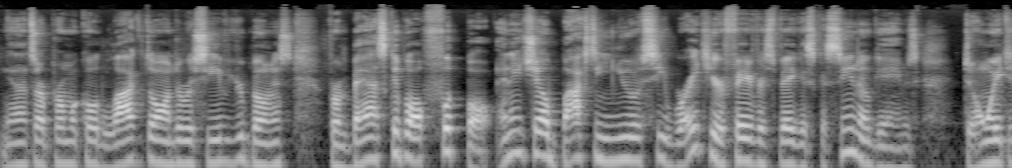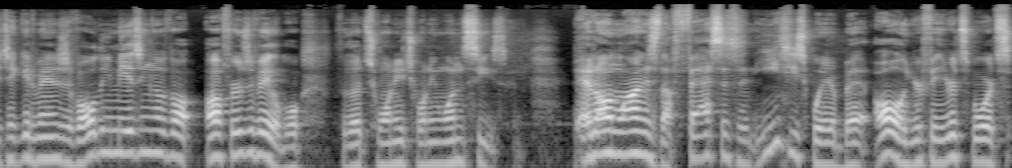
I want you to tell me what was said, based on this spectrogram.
Again, that's our promo code LOCKED ON to receive your bonus from basketball, football, NHL, boxing, and UFC right to your favorite Vegas casino games. Don't wait to take advantage of all the amazing offers available for the 2021 season. BetOnline is the fastest and easiest way to bet all your favorite sports,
